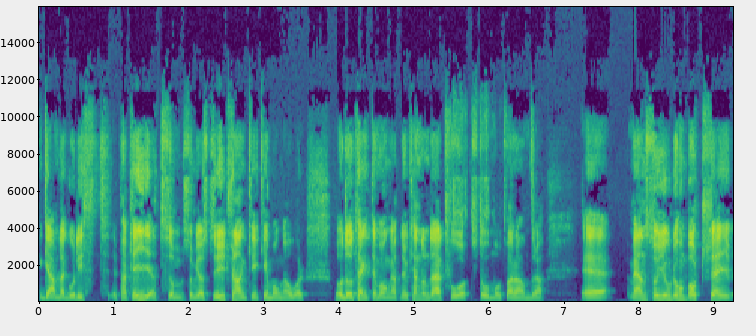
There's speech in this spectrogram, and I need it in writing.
gamla Gaullistpartiet som, som har styrt Frankrike i många år. Och då tänkte många att nu kan de där två stå mot varandra. Eh, men så gjorde hon bort sig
